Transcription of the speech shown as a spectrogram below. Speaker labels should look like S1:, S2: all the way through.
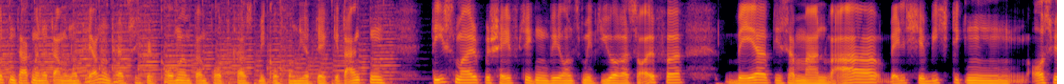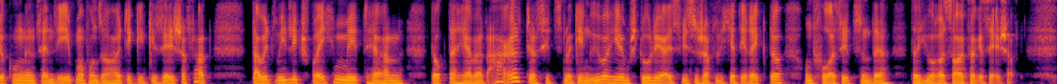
S1: Guten Tag, meine Damen und Herren, und herzlich willkommen beim Podcast Mikrofonierte Gedanken. Diesmal beschäftigen wir uns mit Jura Säufer, wer dieser Mann war, welche wichtigen Auswirkungen sein Leben auf unsere heutige Gesellschaft hat. Damit will ich sprechen mit Herrn Dr. Herbert Arlt, der sitzt mir gegenüber hier im Studio als wissenschaftlicher Direktor und Vorsitzender der Jura-Säufer Gesellschaft.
